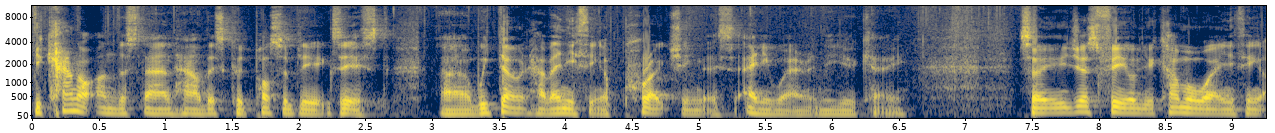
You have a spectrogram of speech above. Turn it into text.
You cannot understand how this could possibly exist. Uh, we don't have anything approaching this anywhere in the UK. So you just feel you come away and you think,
